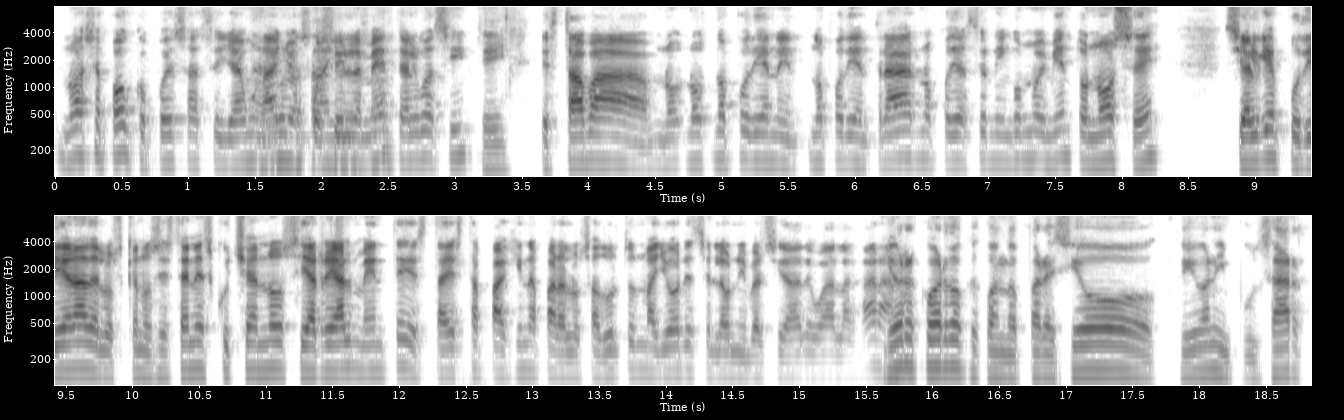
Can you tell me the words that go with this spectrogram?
no hace poco, pues hace ya un año posiblemente, algo así, estaba, no, no, no, podían, no podía entrar, no podía hacer ningún movimiento, no sé si alguien pudiera, de los que nos estén escuchando, si realmente está esta página para los adultos mayores en la Universidad de Guadalajara. Yo recuerdo que cuando apareció que iban a impulsar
